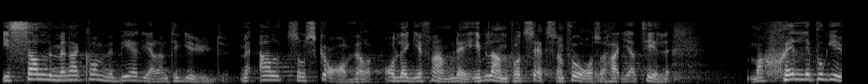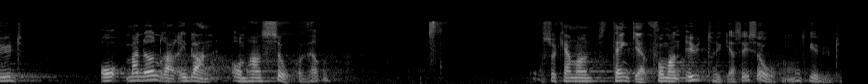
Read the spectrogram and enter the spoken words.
I salmerna kommer bedjaren till Gud med allt som skaver och lägger fram det, ibland på ett sätt som får oss att haja till. Man skäller på Gud och man undrar ibland om han sover. Och så kan man tänka, får man uttrycka sig så mot Gud?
